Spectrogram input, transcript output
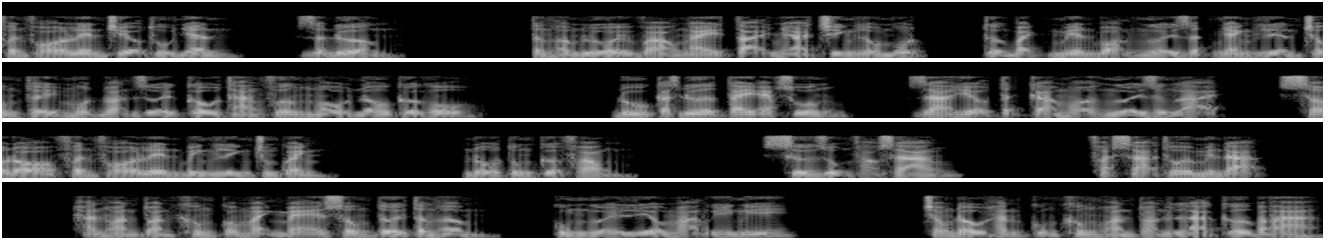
phân phó lên triệu thủ nhân, dẫn đường. Tầng hầm lối vào ngay tại nhà chính lầu một, tưởng bạch miên bọn người rất nhanh liền trông thấy một đoạn dưới cầu thang phương màu nâu cửa gỗ. Đu Cát đưa tay ép xuống, ra hiệu tất cả mọi người dừng lại, sau đó phân phó lên binh lính chung quanh. Nổ tung cửa phòng. Sử dụng pháo sáng. Phát xạ thôi miên đạn. Hắn hoàn toàn không có mạnh mẽ xông tới tầng hầm, cùng người liều mạng ý nghĩ. Trong đầu hắn cũng không hoàn toàn là cơ bắp A.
